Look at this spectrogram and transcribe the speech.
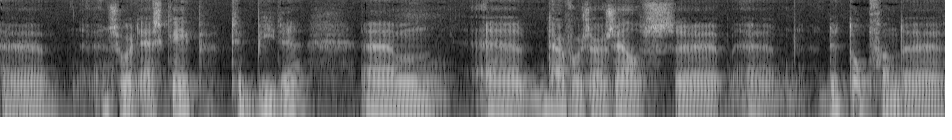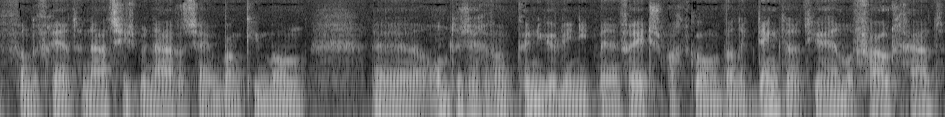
een soort escape te bieden. Um, uh, daarvoor zou zelfs uh, uh, de top van de, van de Verenigde Naties benaderd zijn, Ban Ki-moon... om te zeggen van kunnen jullie niet met een vredesmacht komen... want ik denk dat het hier helemaal fout gaat.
